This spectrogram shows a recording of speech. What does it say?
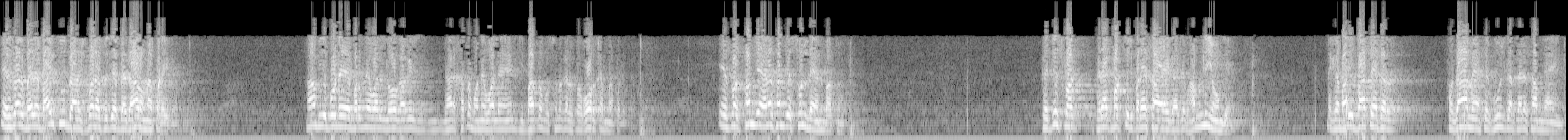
اس بار میرے بھائی، تو دانشور ہے، تجھے بیدار ہونا پڑے گا۔ ہاں یہ بوڑھے مرنے والے لوگ آگے جہاں ختم ہونے والے ہیں، ان کی باتوں کو سن کر اس پر غور کرنا پڑے گا۔ اس وقت سمجھے نہ سمجھے، سن لیں ان باتوں کو۔ پھر جس وقت پھر ایک وقت پر ایسا آئے گا جب ہم نہیں ہوں گے۔ لیکن ہماری باتیں اگر فضا میں ایسے گونج کر تیرے سامنے آئیں گی۔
